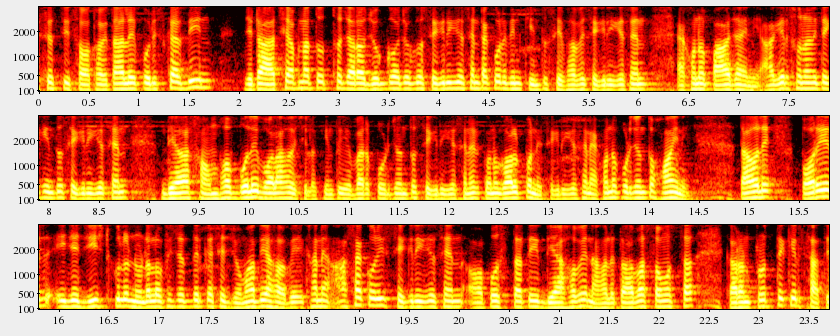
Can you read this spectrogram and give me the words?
এসএসসি সৎ হয়, তাহলে পরিষ্কার দিন। যেটা আছে আপনার তথ্য, যারা যোগ্য অযোগ্য সেগ্রিগেশনটা করে দিন, কিন্তু সেভাবে সেগ্রিগেশন এখনও পাওয়া যায়নি। আগের শুনানিতে কিন্তু সেগ্রিগেশন দেওয়া সম্ভব বলেই বলা হয়েছিল, কিন্তু এবার পর্যন্ত সেগ্রিগেশনের কোনো গল্প নেই সেগ্রিগেশন এখনও পর্যন্ত হয়নি। তাহলে পরের এই যে জিস্টগুলো নোডাল অফিসারদের কাছে জমা দেওয়া হবে, এখানে আশা করি সেগ্রিগেশন অবস্থাতেই দেওয়া হবে না হলে তো আবার সমস্যা, কারণ প্রত্যেকের সাথে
